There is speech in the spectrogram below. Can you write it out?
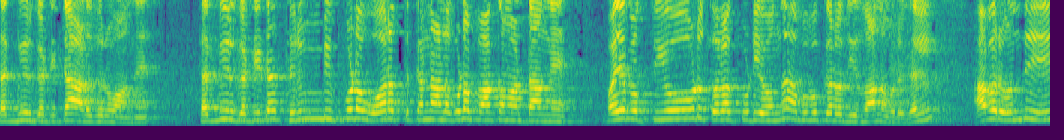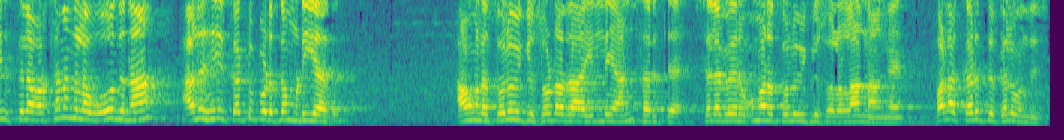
தக்பீர் கட்டிட்டா அழுதுருவாங்க. தக்பீர் கட்டிட்டா திரும்பி கூட ஓரத்து கண்ணால் கூட பார்க்க மாட்டாங்க. பயபக்தியோடு தொழக்கூடியவங்க அபுபக்கர் அவர்கள். அவர் வந்து சில வசனங்களை ஓதுனா அழுகையை கட்டுப்படுத்த முடியாது. அவங்கள தொழுவிக்கு சொல்கிறதா இல்லையான்னு சரிச்ச சில பேர் உமரை தொழுவிக்கு சொல்லலாம் நாங்கள் பல கருத்துக்கள் வந்துச்சு.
